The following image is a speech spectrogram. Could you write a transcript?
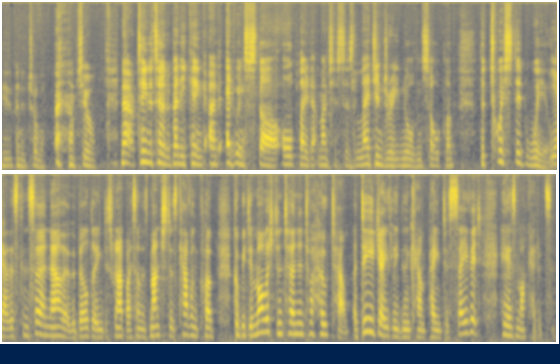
He'd have been in trouble, I'm sure. Now, Tina Turner, Benny King and Edwin Starr all played at Manchester's legendary Northern Soul Club, the Twisted Wheel. Yeah, there's concern now that the building, described by some as Manchester's Cavern Club, could be demolished and turned into a hotel. A DJ is leading the campaign to save it. Here's Mark Edwardson.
